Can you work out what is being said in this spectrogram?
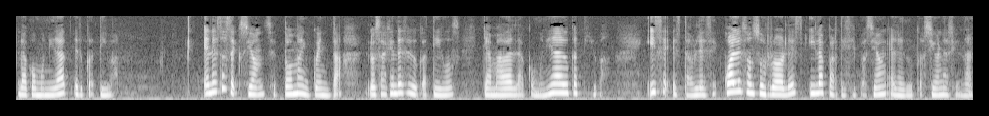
la comunidad educativa. En esta sección se toma en cuenta los agentes educativos llamada la comunidad educativa y se establece cuáles son sus roles y la participación en la educación nacional.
